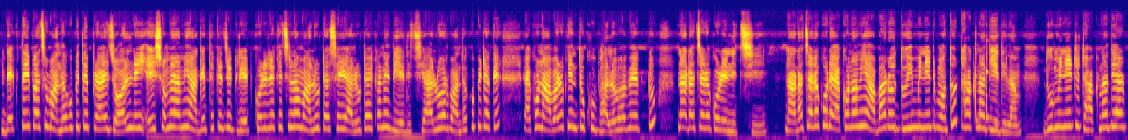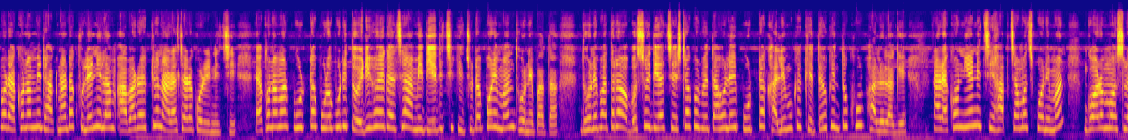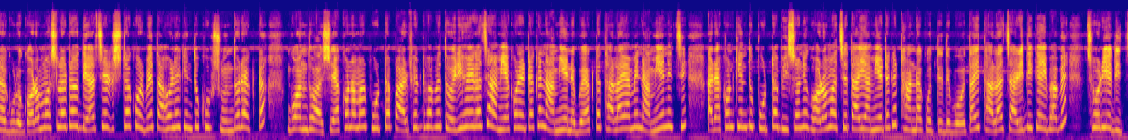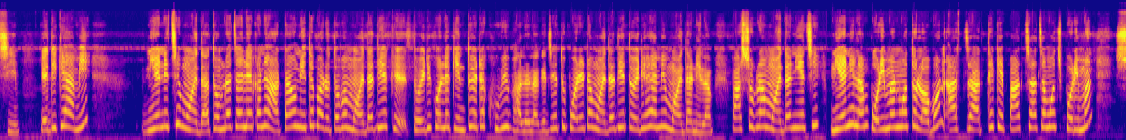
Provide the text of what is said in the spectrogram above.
দেখতেই পাচ্ছ, বাঁধাকপিতে প্রায় জল নেই। এই সময় আমি আগে থেকে যে গ্রেড করে রেখেছিলাম আলুটা, সেই আলুটা এখানে দিয়ে দিচ্ছি। আলু আর বাঁধাকপিটাকে এখন আবারও কিন্তু খুব ভালোভাবে একটু নাড়াচাড়া করে নিচ্ছি। নাড়াচাড়া করে এখন আমি আবারও দুই মিনিট মতো ঢাকনা দিয়ে দিলাম। দু মিনিট ঢাকনা দেওয়ার পর এখন আমি ঢাকনাটা খুলে নিলাম, আবারও একটু নাড়াচাড়া করে নিচ্ছি। এখন আমার পুরটা পুরোপুরি তৈরি হয়ে গেছে, আমি দিয়ে দিচ্ছি কিছুটা পরিমাণ ধনে পাতা। ধনে পাতাটা অবশ্যই দেওয়ার চেষ্টা করবে, তাহলে এই পুরটা খালি মুখে খেতেও কিন্তু খুব ভালো লাগে। আর এখন নিয়ে নিচ্ছি হাফ চামচ পরিমাণ গরম মশলা গুঁড়ো। গরম মশলাটাও দেওয়ার চেষ্টা করবে, তাহলে কিন্তু খুব সুন্দর একটা গন্ধ আসে। এখন আমার পুরটা পারফেক্টভাবে তৈরি হয়ে গেছে, আমি এখন এটাকে নামিয়ে নেব। একটা থালায় আমি নামিয়ে নিচ্ছি, আর এখন কিন্তু পুরটা ভীষণই গরম আছে, তাই আমি এটাকে ঠান্ডা করতে দেব। তাই থালা চারিদিকে এইভাবে ছড়িয়ে দিচ্ছি। এদিকে আমি নিয়ে নিচ্ছি ময়দা। তোমরা চাইলে এখানে আটাও নিতে পারো, তবে ময়দা দিয়ে তৈরি করলে কিন্তু এটা খুবই ভালো লাগে। যেহেতু পরে এটা ময়দা দিয়ে তৈরি হয়, আমি ময়দা নিলাম। পাঁচশো গ্রাম ময়দা নিয়েছি। নিয়ে নিলাম পরিমাণ মতো লবণ আর চার থেকে পাঁচ চা চামচ পরিমাণ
